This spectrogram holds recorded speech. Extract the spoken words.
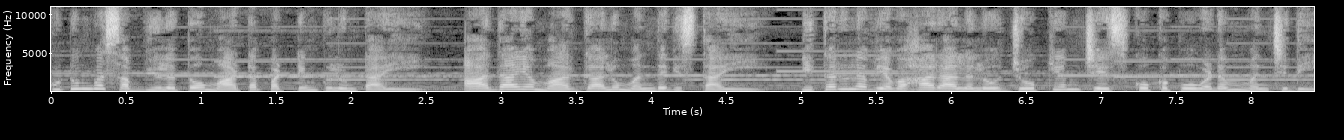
కుటుంబ సభ్యులతో మాట పట్టింపులుంటాయి. ఆదాయ మార్గాలు మందగిస్తాయి. ఇతరుల వ్యవహారాలలో జోక్యం చేసుకోకపోవడం మంచిది.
